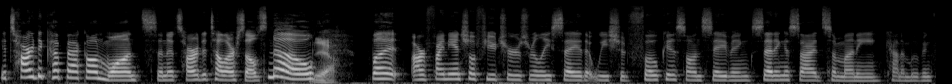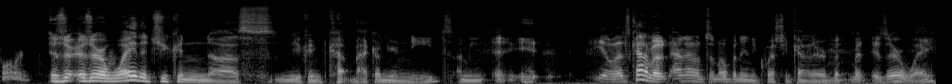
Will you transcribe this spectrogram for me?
It's hard to cut back on wants, and it's hard to tell ourselves no. Yeah. But our financial futures really say that we should focus on saving, setting aside some money, kind of moving forward. Is there is there a way that you can uh, you can cut back on your needs? I mean, it, it, you know, that's kind of a I know it's an open ended question kind of there, but but is there a way?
